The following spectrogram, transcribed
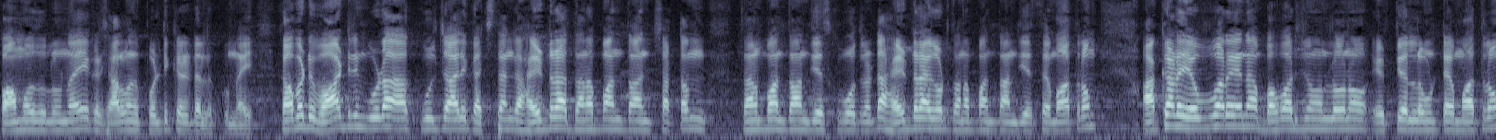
ఫామ్ హౌస్లు ఉన్నాయి ఇక్కడ చాలామంది పొలిటికల్ లీడర్లకు ఉన్నాయి. కాబట్టి వాటిని కూడా కూల్చాలి. ఖచ్చితంగా హైడ్రా తన తాను చట్టం తన పని తాను హైడ్రా కూడా తన తాను చేస్తే మాత్రం అక్కడ ఎవరైనా బఫర్ జోన్లోనో ఎఫ్టీఎల్లో ఉంటే మాత్రం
